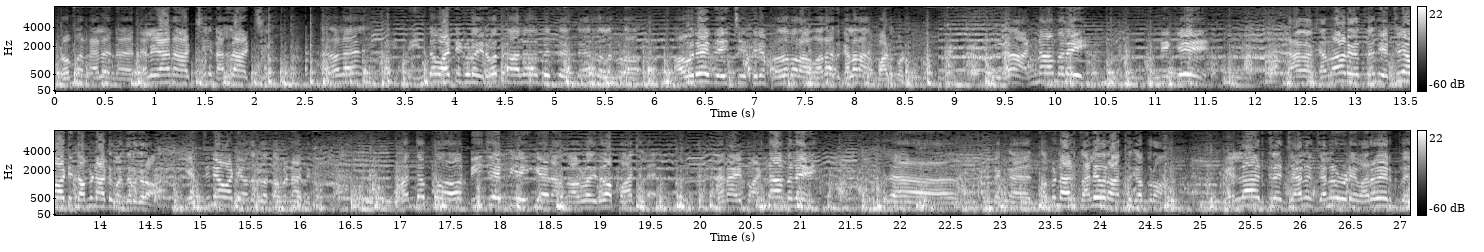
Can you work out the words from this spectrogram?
ரொம்ப ந- நிலையான ஆட்சி நல்ல ஆட்சி. அதனால இந்த- வாட்டி கூட இருபத்தி நாலாவது தேர்தலில் கூட அவரே ஜெயிச்சு திரும்ப பிரதமர் ஆவார். அதுக்கெல்லாம் நாங்கள் பாடுபடுவோம். அண்ணாமலை இன்னைக்கு நாங்க கர்நாடகத்துல இருந்து எத்தனை வாட்டி தமிழ்நாட்டுக்கு வந்திருக்கிறோம். எத்தனை வாட்டி வந்திருக்கோம் தமிழ்நாட்டுக்கு. வந்தப்போ பிஜேபி இங்க நாங்க அவ்வளவு இதுவா பார்க்கல. ஆனா இப்ப அண்ணாமலை தமிழ்நாடு தலைவர் ஆனதுக்கு அப்புறம் எல்லா இடத்துல ஜன ஜனங்களுடைய வரவேற்பு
